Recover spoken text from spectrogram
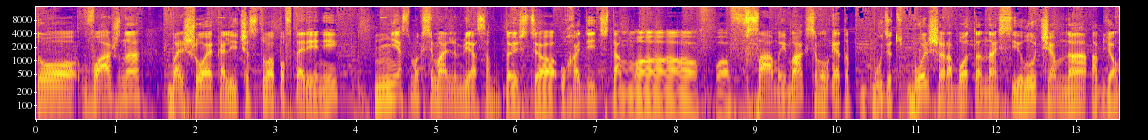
то важно большое количество повторений не с максимальным весом. То есть э, уходить там э, в, в самый максимум, это будет больше работа на силу, чем на объем.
